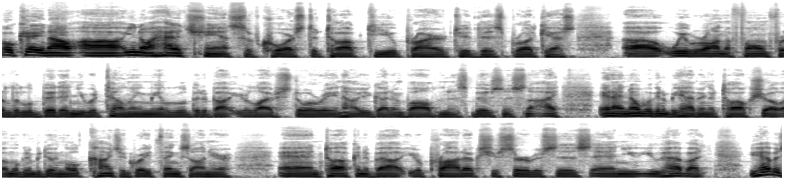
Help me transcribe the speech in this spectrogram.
Okay, now, uh, you know, I had a chance, of course, to talk to you prior to this broadcast. Uh, we were on the phone for a little bit, and you were telling me a little bit about your life story and how you got involved in this business. And I, and I know we're going to be having a talk show, and we're going to be doing all kinds of great things on here and talking about your products, your services, and you, you have a, you have a,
